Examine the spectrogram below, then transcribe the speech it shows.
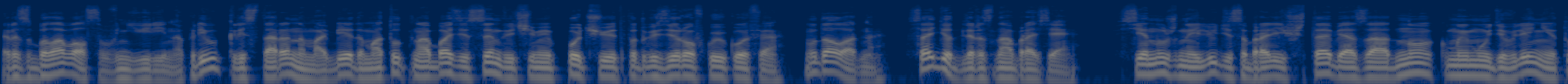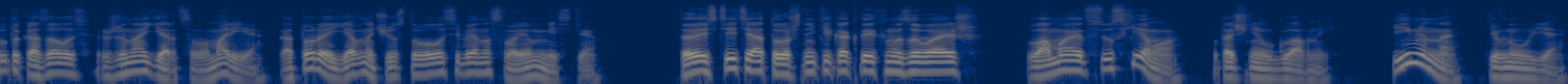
Разбаловался в Ньюрино, привык к ресторанам, обедам, а тут на базе сэндвичами почует под газировку и кофе. Ну да ладно, сойдет для разнообразия. Все нужные люди собрались в штабе, а заодно, к моему удивлению, тут оказалась жена Ярцева, Мария, которая явно чувствовала себя на своем месте. «То есть эти атошники, как ты их называешь, ломают всю схему?» — уточнил главный. «Именно», — кивнул я.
